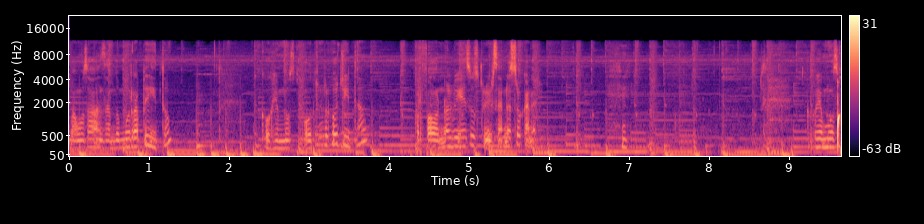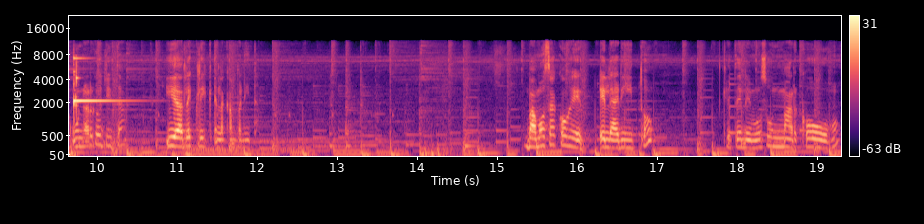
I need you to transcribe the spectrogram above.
vamos avanzando muy rapidito, cogemos otra argollita, por favor no olviden suscribirse a nuestro canal. Cogemos una argollita y darle clic en la campanita. Vamos a coger el arito, que tenemos un marco ojo,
